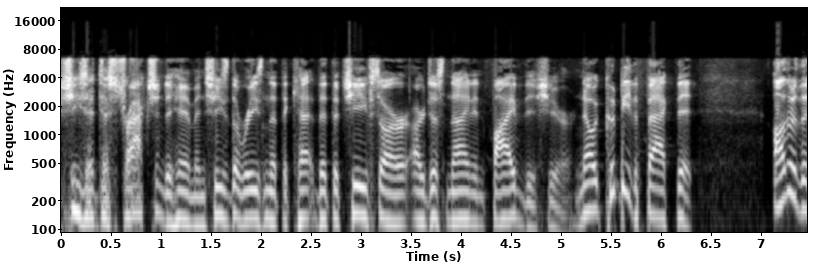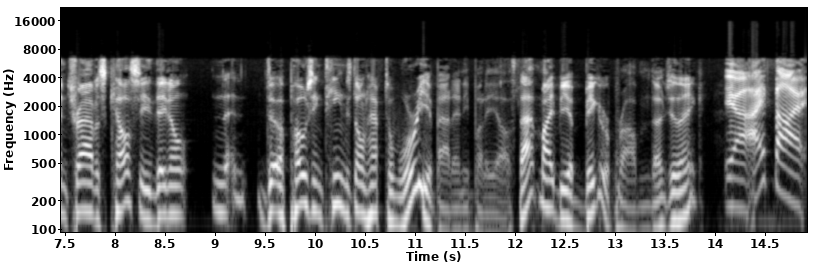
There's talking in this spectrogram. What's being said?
she's a distraction to him and she's the reason that the that the Chiefs are are just nine and five this year. No, it could be the fact that other than Travis Kelce, they don't. The opposing teams don't have to worry about anybody else. That might be a bigger problem, don't you think? Yeah, I thought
